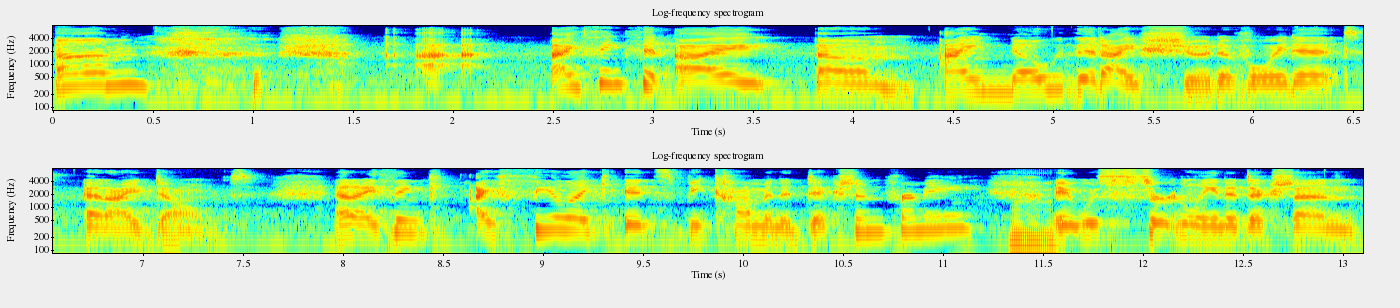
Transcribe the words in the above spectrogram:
Um, I think that I um, I know that I should avoid it, and I don't. And I think I feel like it's become an addiction for me. Mm. It was certainly an addiction,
